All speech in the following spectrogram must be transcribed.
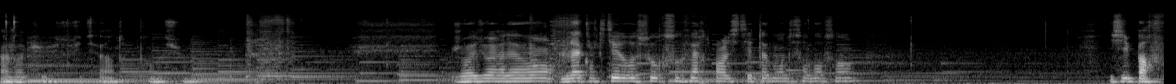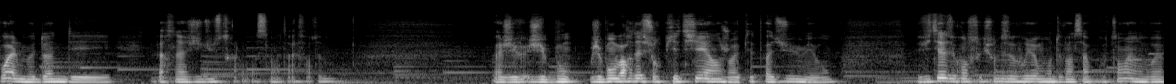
Ah, j'aurais pu tout de suite faire un truc de promotion. J'aurais dû regarder avant. La quantité de ressources offertes par la liste est augmentée de 100%. Ici, parfois, elle me donne des, personnages illustres. Alors, ça m'intéresse fortement. J'ai bombardé sur piétier, hein, j'aurais peut-être pas dû, mais bon. Vitesse de construction des ouvriers augmente de 25%, et un ouvrier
